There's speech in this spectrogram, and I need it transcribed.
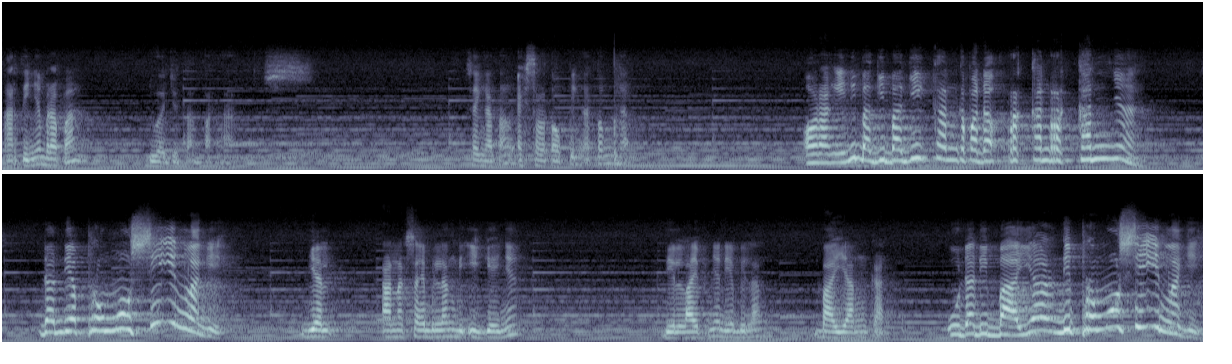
Artinya berapa? 2 juta 400. Saya nggak tahu extra topping atau enggak. Orang ini bagi-bagikan kepada rekan-rekannya. Dan dia promosiin lagi. Dia anak saya bilang di IG-nya, di live-nya dia bilang, bayangkan. Udah dibayar, dipromosiin lagi.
